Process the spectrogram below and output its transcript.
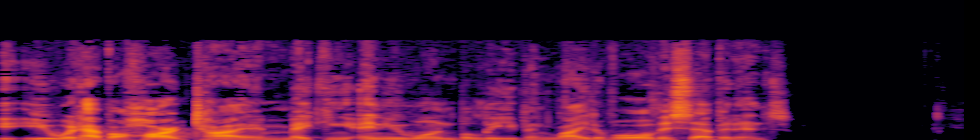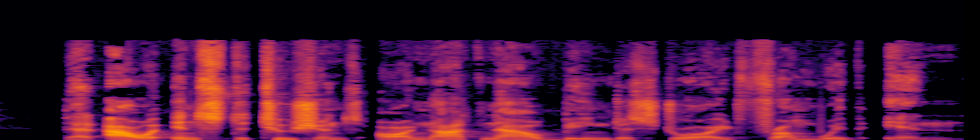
you would have a hard time making anyone believe in light of all this evidence that our institutions are not now being destroyed from within.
